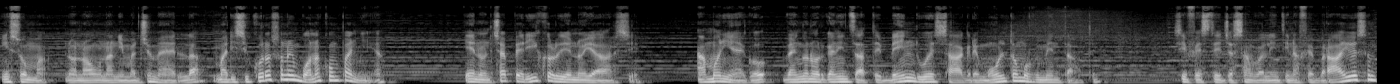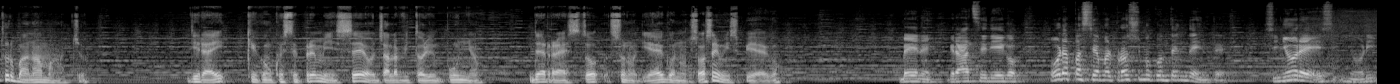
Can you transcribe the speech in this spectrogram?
Insomma, non ho un'anima gemella, ma di sicuro sono in buona compagnia e non c'è pericolo di annoiarsi. A Moniego vengono organizzate ben due sagre molto movimentate. Si festeggia San Valentino a febbraio e Sant'Urbano a maggio. Direi che con queste premesse ho già la vittoria in pugno. Del resto sono Diego, non so se mi spiego. Bene, grazie Diego. Ora passiamo al prossimo contendente. Signore e signori,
